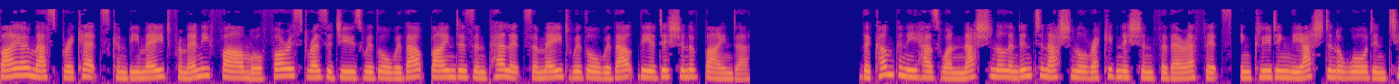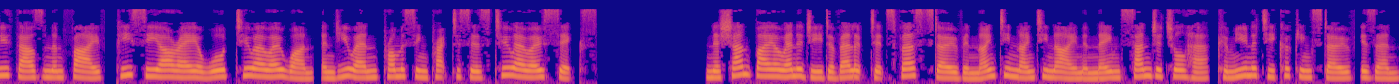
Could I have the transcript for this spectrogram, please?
Biomass briquettes can be made from any farm or forest residues with or without binders and pellets are made with or without the addition of binder. The company has won national and international recognition for their efforts, including the Ashden Award in 2005, PCRA Award 2001, and UN Promising Practices 2006. Nishant Bioenergy developed its first stove in 1999 and named Sanjha Chulha Community Cooking Stove is an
